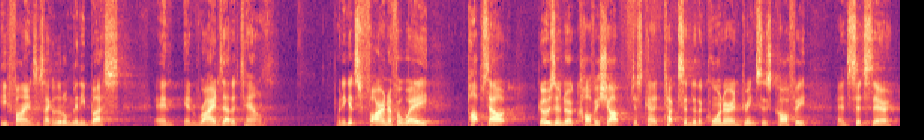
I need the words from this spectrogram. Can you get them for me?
he finds. It's like a little mini bus and, and rides out of town. When he gets far enough away, pops out, goes into a coffee shop, just kind of tucks into the corner and drinks his coffee and sits there.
